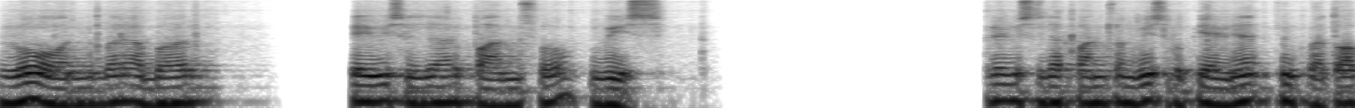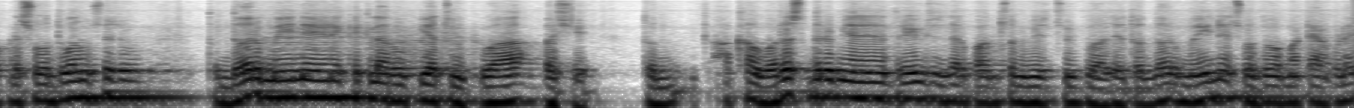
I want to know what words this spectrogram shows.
લોન બરાબર ત્રેવીસ હજાર પાંચસો વીસ ત્રેવીસ હજાર પાંચસો વીસ રૂપિયા એણે ચૂકવા તો આપણે શોધવાનું છે? શું તો દર મહિને એણે કેટલા રૂપિયા ચૂકવા હશે? તો આખા વર્ષ દરમિયાન એને ત્રેવીસ હજાર પાંચસો વીસ ચૂકવા છે. તો દર મહિને શોધવા માટે આપણે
